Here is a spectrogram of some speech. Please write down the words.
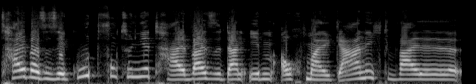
teilweise sehr gut funktioniert, teilweise dann eben auch mal gar nicht, weil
